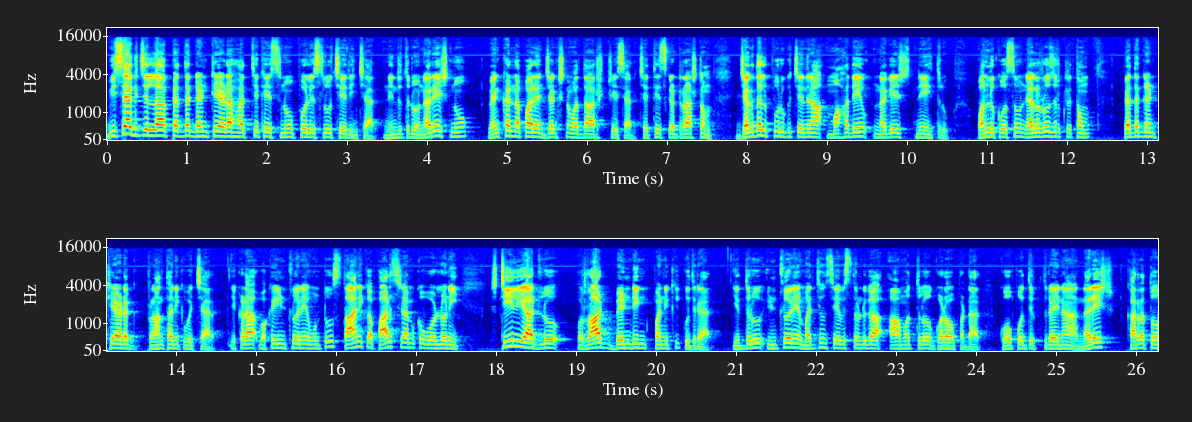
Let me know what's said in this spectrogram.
విశాఖ జిల్లా పెద్ద గంటేడ హత్య కేసును పోలీసులు ఛేదించారు. నిందితుడు నరేష్ను వెంకన్నపాలెం జంక్షన్ వద్ద అరెస్ట్ చేశారు. ఛత్తీస్గఢ్ రాష్ట్రం జగదల్పూర్కు చెందిన మహదేవ్ నగేష్ స్నేహితులు. పనుల కోసం నెల రోజుల క్రితం పెద్ద గంట్యాడ ప్రాంతానికి వచ్చారు. ఇక్కడ ఒక ఇంట్లోనే ఉంటూ స్థానిక పారిశ్రామిక ఓడ్లోని స్టీల్ యార్డ్లో రాడ్ బెండింగ్ పనికి కుదిరారు. ఇద్దరూ ఇంట్లోనే మద్యం సేవిస్తుండగా ఆ మత్తులో గొడవ పడ్డారు. కోపోద్రిక్తుడైన నరేష్ కర్రతో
